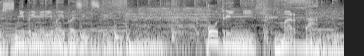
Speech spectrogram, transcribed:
с непримиримой позицией. Утренний Мардан.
